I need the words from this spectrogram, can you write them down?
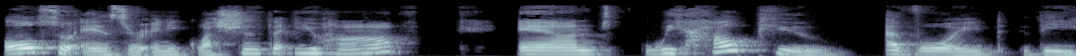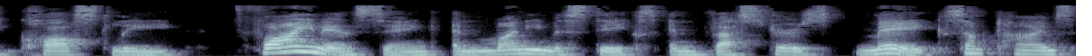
also answer any questions that you have and we help you avoid the costly financing and money mistakes investors make, sometimes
